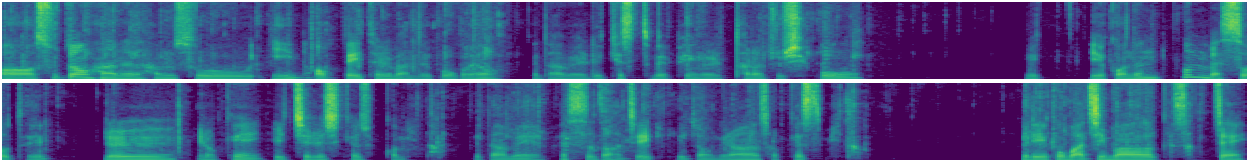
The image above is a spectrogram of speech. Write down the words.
어, 수정하는 함수인 업데이트를 만들 거고요. 그 다음에 리퀘스트 매핑을 달아주시고 이- 이거는 put 메소드를 이렇게 일치를 시켜줄 겁니다. 그 다음에 패스도 아직 위정이라 적겠습니다. 그리고 마지막 삭제.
